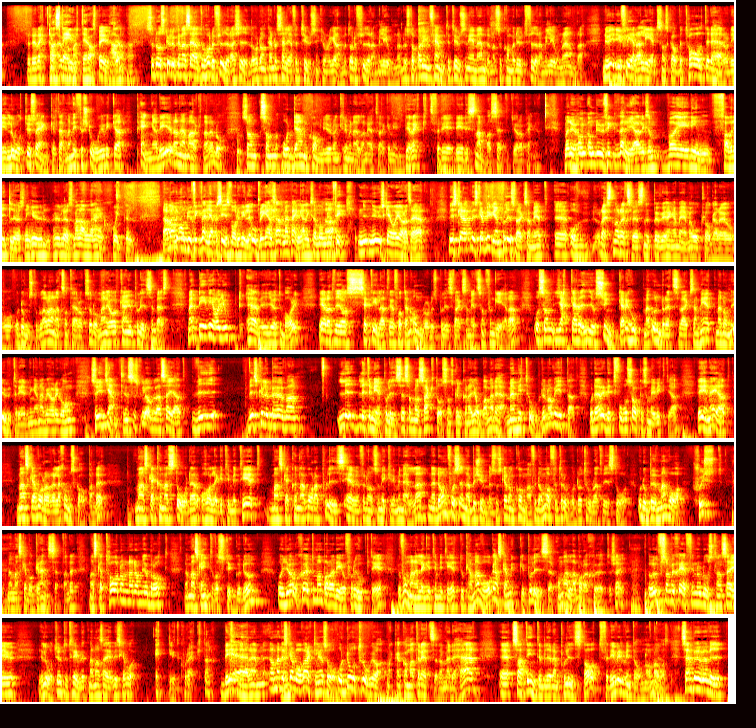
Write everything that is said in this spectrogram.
För det räcker. Ja, spä ut det då. Spä ut Ja, det, ja. Så då skulle du kunna säga att då har du fyra kilo och de kan du sälja för 1000 kronor grammet. Då har du fyra miljoner. Då stoppar du in 50 000 i ena änden och så kommer det ut fyra miljoner i andra. Nu är det ju flera led som ska ha betalt i det här och det låter ju så enkelt här. Men ni förstår ju vilka pengar det är i den här marknaden då. Som, som, och den kommer ju de kriminella nätverken in direkt. För det, det är det snabbaste sättet att göra pengar. Men du, om, om du fick välja, liksom, vad är din favoritlösning? Hur, hur löser man all den här skiten? Ja, men- om, om du fick välja precis vad du ville, obegränsat med pengar. Liksom, om Ja. du fick, nu, nu ska jag göra så här. Vi ska, vi ska bygga en polisverksamhet eh, och resten av rättsväsendet behöver ju hänga med med åklagare och, och domstolar och annat sånt här också då. Men jag kan ju polisen bäst. Men det vi har gjort här i Göteborg det är att vi har sett till att vi har fått en områdespolisverksamhet som fungerar och som jackar i och synkar ihop med underrättsverksamhet med de utredningarna vi har igång. Så egentligen så skulle jag vilja säga att vi, vi skulle behöva Li, lite mer poliser som jag har sagt då som skulle kunna jobba med det här. Men metoden har vi hittat. Och där är det två saker som är viktiga. Det ena är att man ska vara relationsskapande. Man ska kunna stå där och ha legitimitet. Man ska kunna vara polis även för de som är kriminella. När de får sina bekymmer så ska de komma för de har förtroende och tror att vi står. Och då behöver man vara schysst. Men man ska vara gränssättande. Man ska ta dem när de gör brott, men man ska inte vara stygg och dum. Och sköter man bara det och får ihop det, då får man en legitimitet. Då kan man vara ganska mycket poliser om alla bara sköter sig. Ulf som är chef i Nordost, han säger ju, det låter ju inte trevligt, men han säger vi ska vara äckligt korrekta. Det är en, ja men det ska vara verkligen så. Och då tror jag att man kan komma till rätta med det här. Eh, så att det inte blir en polisstat, för det vill vi inte ha någon av oss. Sen behöver vi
